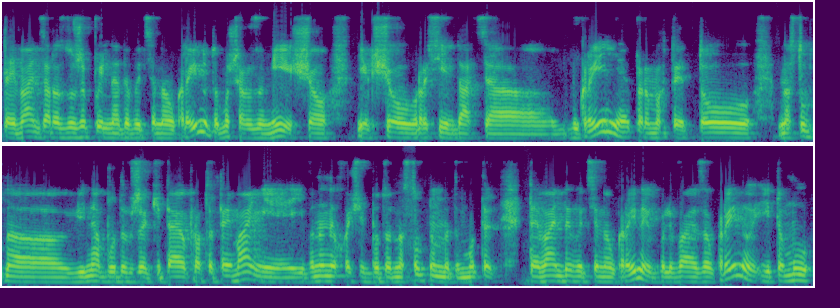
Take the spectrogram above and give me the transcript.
Тайвань зараз дуже пильно дивиться на Україну, тому що розуміє, що якщо Росії вдасться в Україні перемогти, то наступна війна буде вже Китаю проти Тайвані, і вони не хочуть бути наступними. Тому Тай- Тайвань дивиться на Україну і вболіває за Україну. І тому,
